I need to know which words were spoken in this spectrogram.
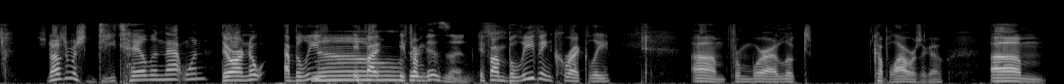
There's not so much detail in that one. There are no. I believe no, if I if there I'm isn't. if I'm believing correctly, um, from where I looked a couple hours ago, um,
